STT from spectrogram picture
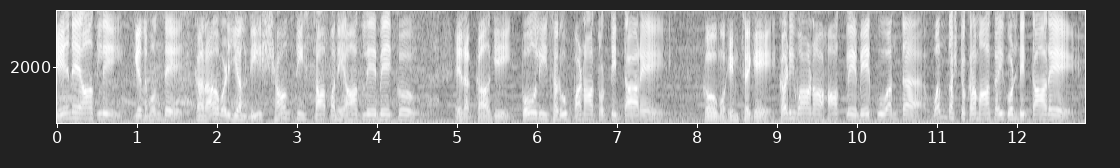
ಏನೇ ಆಗ್ಲಿ, ಇನ್ನು ಮುಂದೆ ಕರಾವಳಿಯಲ್ಲಿ ಶಾಂತಿ ಸ್ಥಾಪನೆ ಆಗಲೇಬೇಕು. ಇದಕ್ಕಾಗಿ ಪೊಲೀಸರು ಪಣ ತೊಟ್ಟಿದ್ದಾರೆ. ಕೋಮು ಹಿಂಸೆಗೆ ಕಡಿವಾಣ ಹಾಕಲೇಬೇಕು ಅಂತ ಒಂದಷ್ಟು ಕ್ರಮ ಕೈಗೊಂಡಿದ್ದಾರೆ.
